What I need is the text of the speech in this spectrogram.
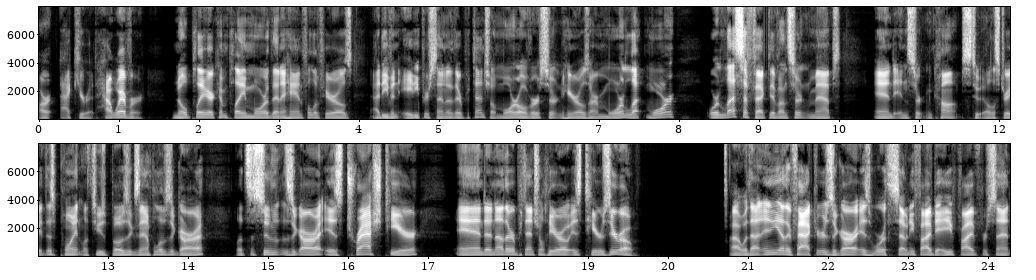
are accurate. However, no player can play more than a handful of heroes at even 80% of their potential. Moreover, certain heroes are more le- more or less effective on certain maps and in certain comps. To illustrate this point, let's use Bo's example of Zagara. Let's assume that Zagara is trash tier and another potential hero is tier zero. Uh, without any other factors, Zagara is worth 75 to 85%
